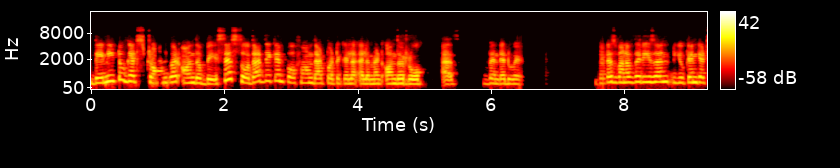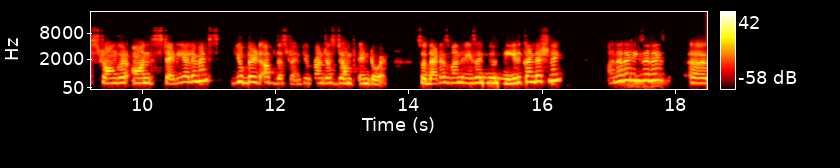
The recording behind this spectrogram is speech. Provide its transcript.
they need to get stronger on the basis so that they can perform that particular element on the rope as when they're doing that is one of the reason you can get stronger on steady elements. You build up the strength. You can't just jump into it. So that is one reason you need conditioning. Another reason is uh,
